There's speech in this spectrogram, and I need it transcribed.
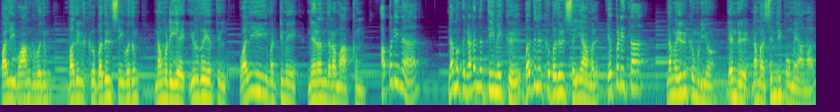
பழி வாங்குவதும் பதிலுக்கு பதில் செய்வதும் நம்முடைய இருதயத்தில் வலியை மட்டுமே நிரந்தரமாக்கும். அப்படின்னா நமக்கு நடந்த தீமைக்கு பதிலுக்கு பதில் செய்யாமல் எப்படித்தான் நம்ம இருக்க முடியும் என்று நம்ம சிந்திப்போமே ஆனால்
